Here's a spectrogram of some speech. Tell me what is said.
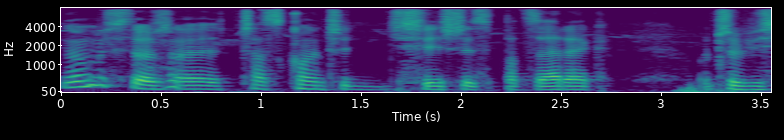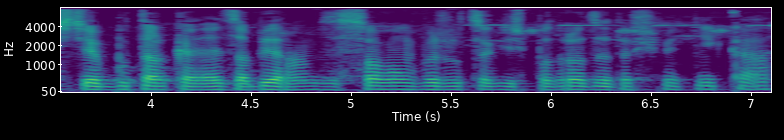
no myślę, że czas kończyć dzisiejszy spacerek. Oczywiście butelkę zabieram ze sobą, wyrzucę gdzieś po drodze do śmietnika.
